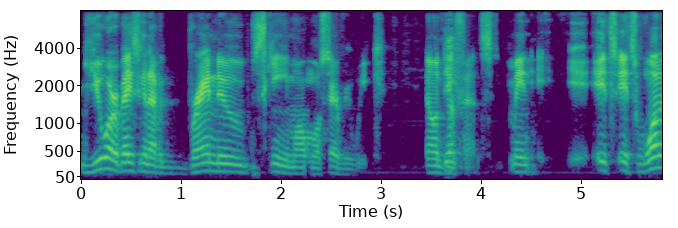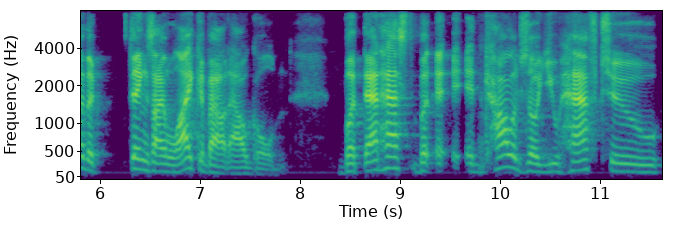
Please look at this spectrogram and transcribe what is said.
you are basically going to have a brand new scheme almost every week on defense. Yep. I mean, it's it's one of the things I like about Al Golden, but that has but in college though you have to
